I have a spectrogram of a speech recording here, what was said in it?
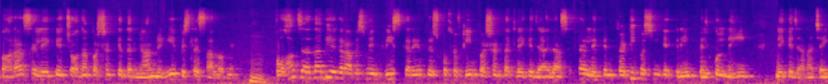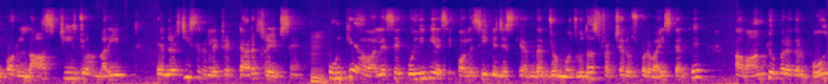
12 से लेके 14 परसेंट के दरमियान रही है पिछले सालों में। हम्म। बहुत ज़्यादा भी अगर आप इसमें इंक्रीज करें तो इसको 15 परसेंट तक लेके जाया जा सकता है लेकिन 30 परसेंट के करीब बिल्कुल नहीं लेके जाना चाहिए। और लास्ट चीज़ जो हमारी एनर्जी से रिलेटेड टैरिफ रेट्स हैं हम्म। उनके हवाले से कोई भी ऐसी पॉलिसी के जिसके अंदर जो मौजूदा स्ट्रक्चर है उसको रिवाइज करके आवाम के ऊपर अगर बोझ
